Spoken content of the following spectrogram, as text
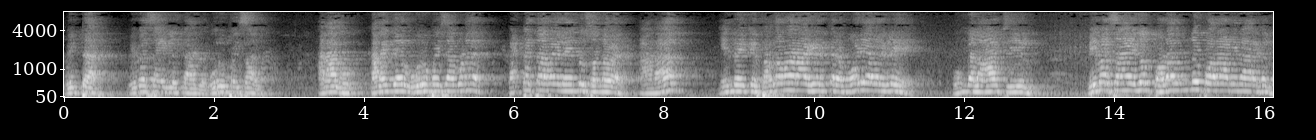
விட்டார். விவசாயிகளுக்காக ஒரு பைசா. ஆனால் கலைஞர் ஒரு பைசா கூட கட்டத்தாவையில் என்று சொன்னவர். ஆனால் இன்றைக்கு பிரதமராக இருக்கிற மோடி அவர்களே உங்கள் ஆட்சியில் விவசாயிகள் தொடர்ந்து போராடினார்கள்.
